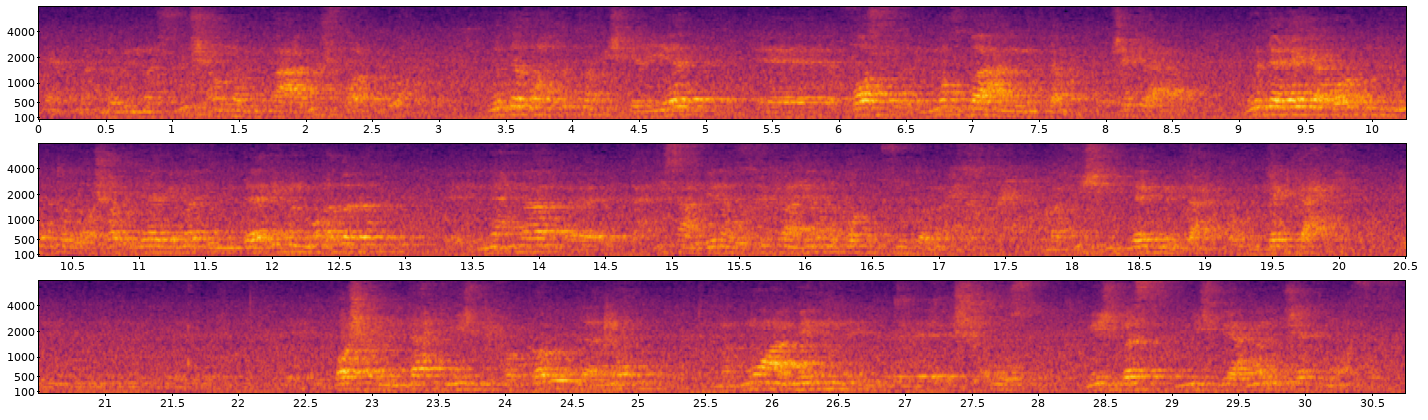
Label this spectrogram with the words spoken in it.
يعني ما- ما بنمارسوش أو ما بنفعلوش في أرض الواقع. وده اللي حاططنا في إشكاليات آه، فصل النخبة عن المجتمع بشكل عام. وده راجع برضه للنقطة اللي أشار إليها جمال إن دائما وابدا آه، إن إحنا آه، التحديث عندنا والفكر عندنا مرتبط بالسلطه الماليه ما فيش إنتاج من تحت أو إنتاج تحتي. البشر من تحت مش بيفكروا لانهم مجموعة من ال- الشخوص مش بس مش بيعملوا بشكل مؤسسي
